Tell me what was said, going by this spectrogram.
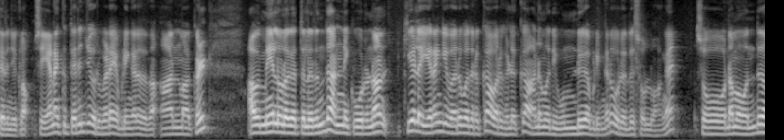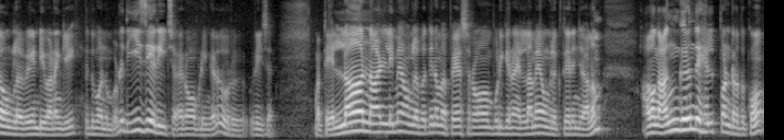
தெரிஞ்சுக்கலாம். ஸோ எனக்கு தெரிஞ்ச ஒரு விடை அப்படிங்கிறது தான். ஆன்மாக்கள் மேல் மேலுலகத்திலிருந்து அன்னைக்கு ஒரு நாள் கீழே இறங்கி வருவதற்கு அவர்களுக்கு அனுமதி உண்டு அப்படிங்கிற ஒரு இது சொல்லுவாங்க. ஸோ நம்ம வந்து அவங்கள வேண்டி வணங்கி இது பண்ணும்பொழுது ஈஸியாக ரீச் ஆகிரும் அப்படிங்கிறது ஒரு ரீசன் மற்ற எல்லா நாள்லையுமே அவங்கள பற்றி நம்ம பேசுகிறோம் பிடிக்கிறோம் எல்லாமே அவங்களுக்கு தெரிஞ்சாலும் அவங்க அங்கேருந்து ஹெல்ப் பண்ணுறதுக்கும்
